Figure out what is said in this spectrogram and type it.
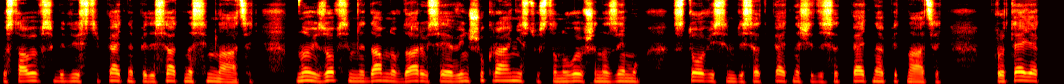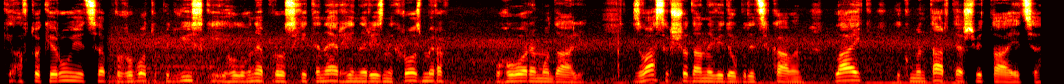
поставив собі 205 на 50 на 17. Ну і зовсім недавно вдарився я в іншу крайність, установивши на зиму 185 на 65 на 15. Про те, як авто керується, про роботу підвіски і головне про розхід енергії на різних розмірах поговоримо далі. З вас, якщо дане відео буде цікавим, лайк і коментар теж вітається.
